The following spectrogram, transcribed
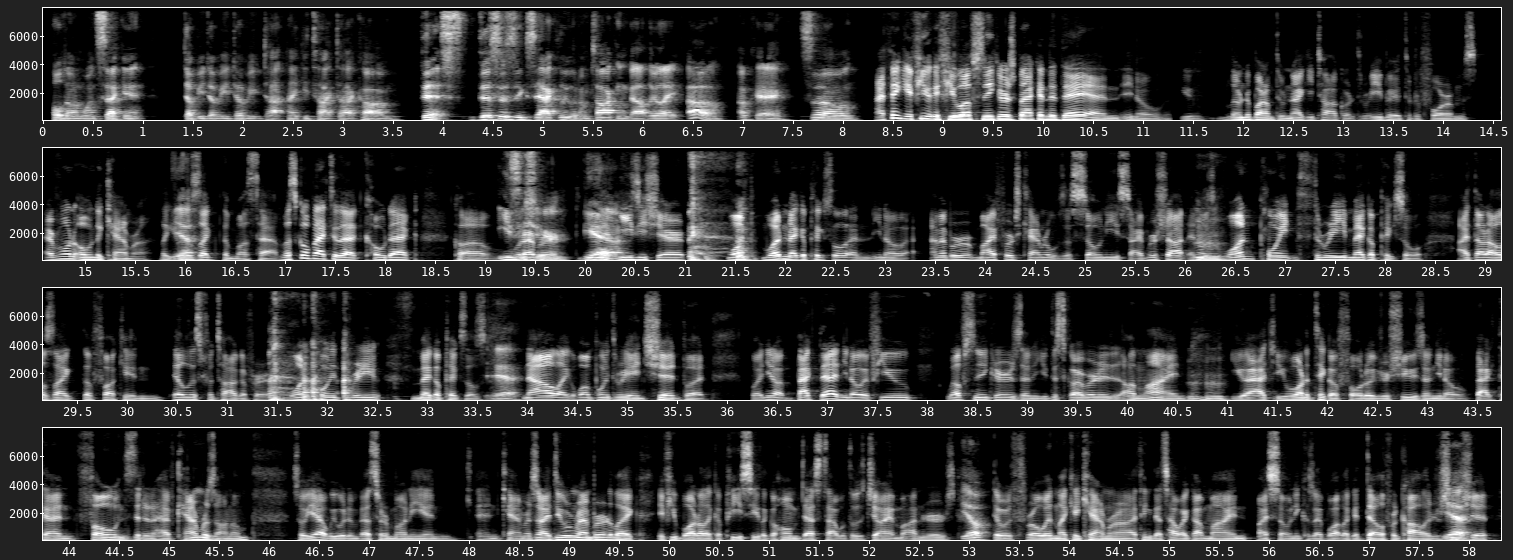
hold on one second. www.niketalk.com. This, this is exactly what I'm talking about. They're like, oh, okay. So I think if you if you love sneakers back in the day, and you know you've learned about them through Nike Talk or through eBay or through the forums, everyone owned a camera. Like it was like the must have. Let's go back to that Kodak, uh, Easy whatever, Share. Yeah. easy share, one one megapixel, and you know I remember my first camera was a Sony CyberShot, and it was Mhm. one point three megapixel. I thought I was like the fucking illest photographer. One point three megapixels yeah, now like 1.3 ain't shit but but you know back then you know if you love sneakers and you discovered it online hmm you had you want to take a photo of your shoes and you know back then phones didn't have cameras on them so yeah we would invest our money in in cameras and i do remember like if you bought like a pc like a home desktop with those giant monitors yep, they would throw in like a camera. I think that's how I got mine, my Sony, because I bought like a Dell for college or Yeah. some shit.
